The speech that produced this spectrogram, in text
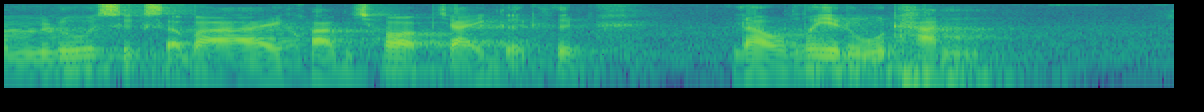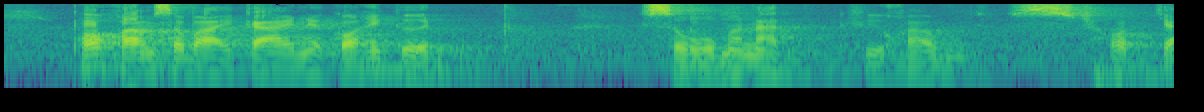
มรู้สึกสบาย ความชอบใจเกิดขึ้น เราไม่รู้ทัน เพราะความสบายกายเนี่ยก่อให้เกิดโสมนัสคือความชอบใจ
